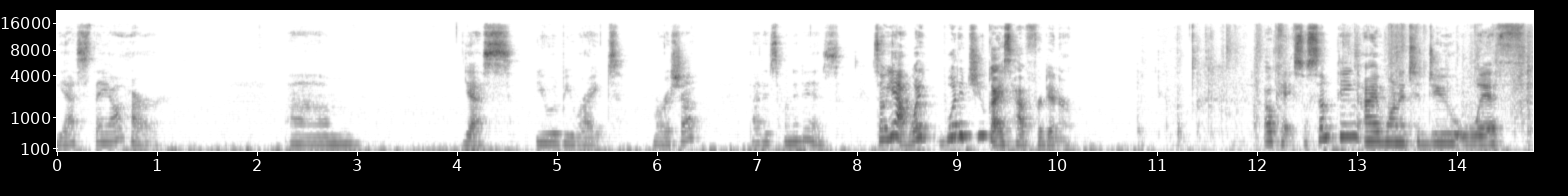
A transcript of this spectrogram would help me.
Yes, they are. Um, yes, you would be right, Marisha. That is when it is. So yeah, what what did you guys have for dinner? Okay, so something I wanted to do with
